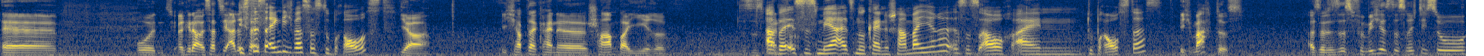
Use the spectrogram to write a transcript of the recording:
Ähm, und äh, genau, es hat sich alles... ist das eigentlich was, was du brauchst? ja, ich habe da keine Schambarriere. Ist Aber ist es mehr als nur keine Schambarriere? Ist es auch ein, du brauchst das? ich mache das. Also das ist für mich ist das richtig so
